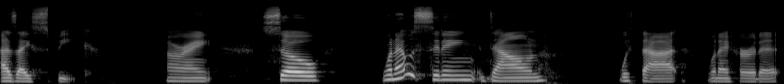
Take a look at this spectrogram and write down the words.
as I speak. All right. So when I was sitting down with that, when I heard it,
